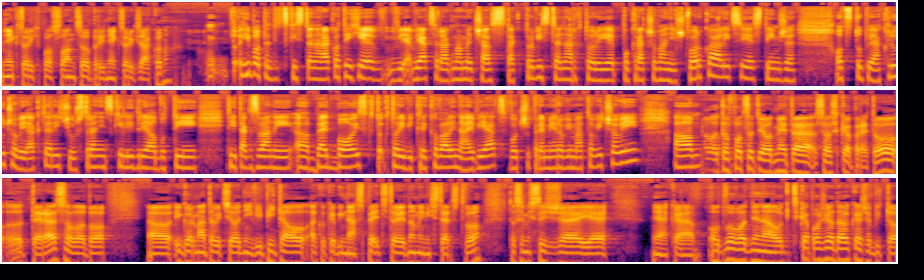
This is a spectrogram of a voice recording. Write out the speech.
niektorých poslancov pri niektorých zákonoch? hypotetický scenár, ako tých je viacero, ak máme čas, tak prvý scenár, ktorý je pokračovanie štvorkoalície s tým, že odstúpia kľúčoví aktéry, či už stranickí lídry, alebo tí, tí tzv. Eh, bad boys, ktorí vykrikovali najviac voči premiérovi Matovičovi. Um, Ale to v podstate odmieta Saska preto eh, teraz, lebo Igor Matovič si od nich vypýtal ako keby naspäť to jedno ministerstvo. To si myslíš, že je nejaká odôvodnená logická požiadavka, že by to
